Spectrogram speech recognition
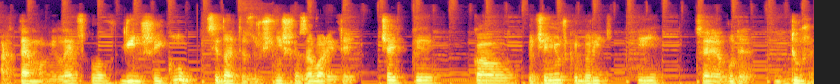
Артема Мілевського в інший клуб. Сідайте зручніше, заварюйте чайки, каву, печенюшки беріть, і серія буде дуже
